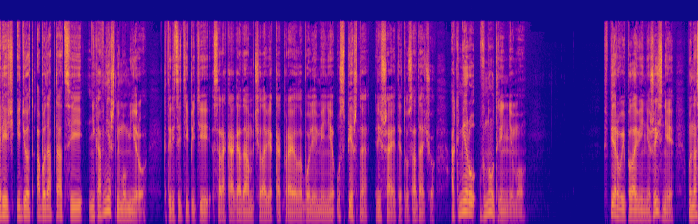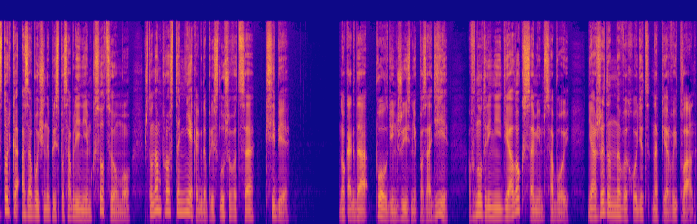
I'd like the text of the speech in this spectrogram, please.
речь идет об адаптации не ко внешнему миру, к 35-40 годам человек, как правило, более-менее успешно решает эту задачу, а к миру внутреннему. В первой половине жизни мы настолько озабочены приспособлением к социуму, что нам просто некогда прислушиваться к себе. Но когда полдень жизни позади, внутренний диалог с самим собой неожиданно выходит на первый план,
